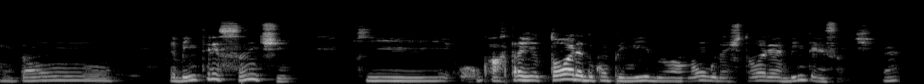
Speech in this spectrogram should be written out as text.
Então é bem interessante que a trajetória do comprimido ao longo da história é bem interessante. Né?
